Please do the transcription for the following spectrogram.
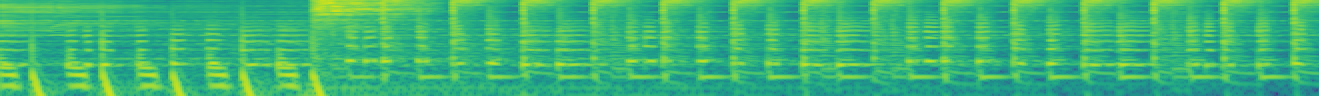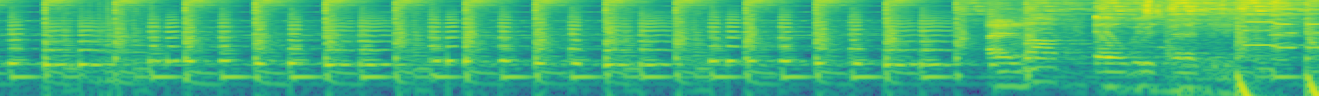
I love Elvis Presley.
